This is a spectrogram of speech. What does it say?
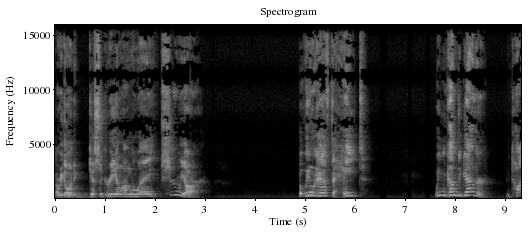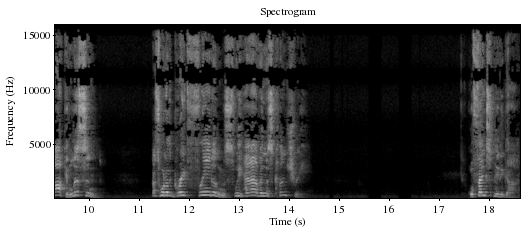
Are we going to disagree along the way? Sure, we are. But we don't have to hate. We can come together and talk and listen. That's one of the great freedoms we have in this country. Well, thanks be to God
